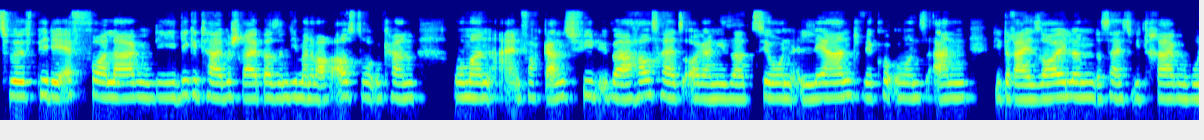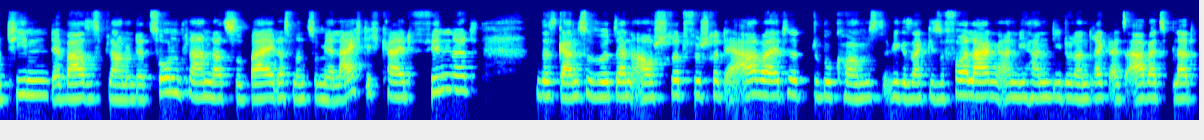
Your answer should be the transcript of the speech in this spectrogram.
zwölf PDF-Vorlagen, die digital beschreibbar sind, die man aber auch ausdrucken kann, wo man einfach ganz viel über Haushaltsorganisation lernt. Wir gucken uns an die drei Säulen, das heißt, wie tragen Routinen, der Basisplan und der Zonenplan dazu bei, dass man zu mehr Leichtigkeit findet. Das Ganze wird dann auch Schritt für Schritt erarbeitet. Du bekommst, wie gesagt, diese Vorlagen an die Hand, die du dann direkt als Arbeitsblatt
